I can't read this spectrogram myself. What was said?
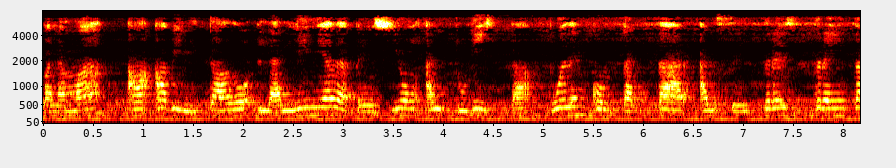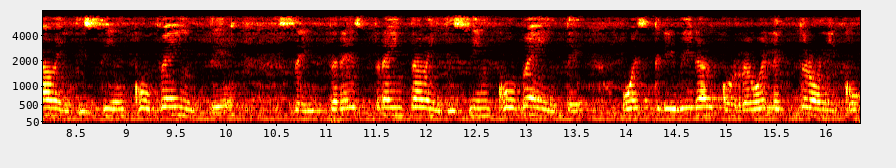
Panamá ha habilitado la línea de atención al turista. Pueden contactar al 6330 2520, 6330 2520 o escribir al correo electrónico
